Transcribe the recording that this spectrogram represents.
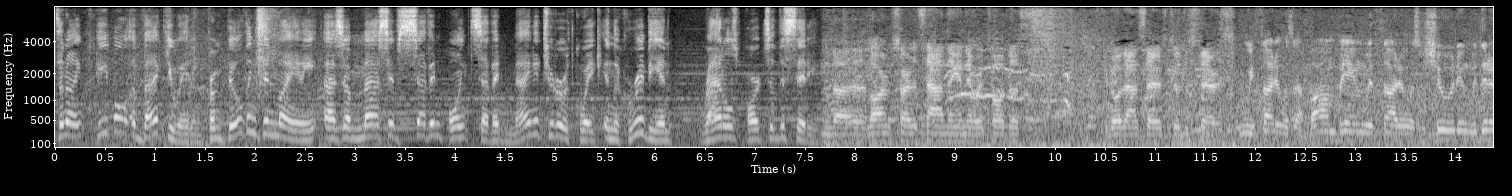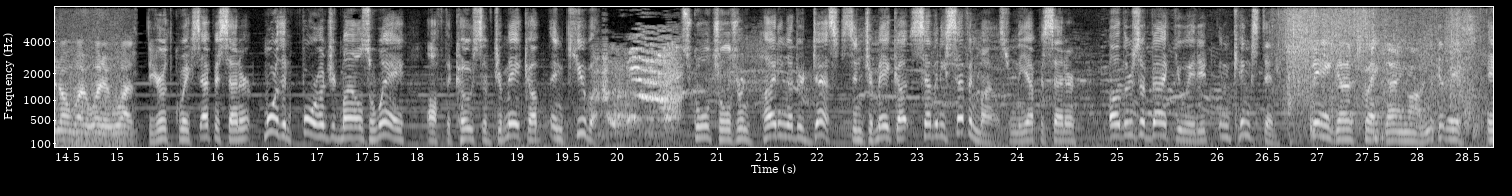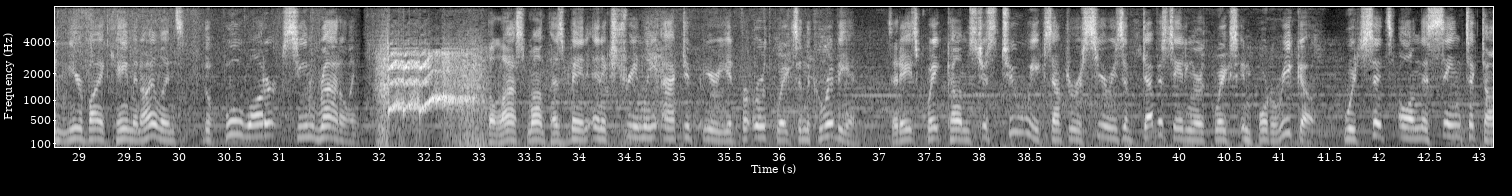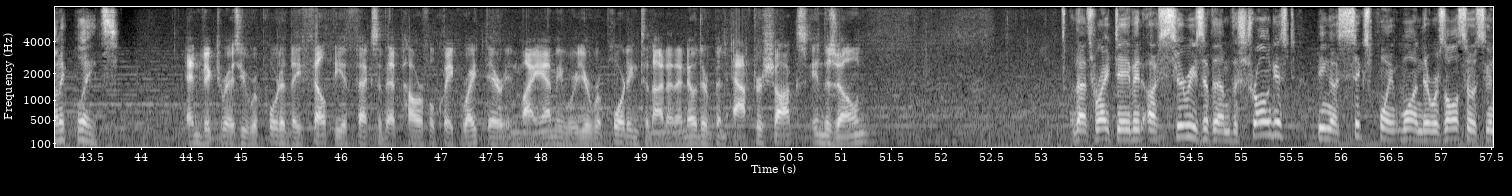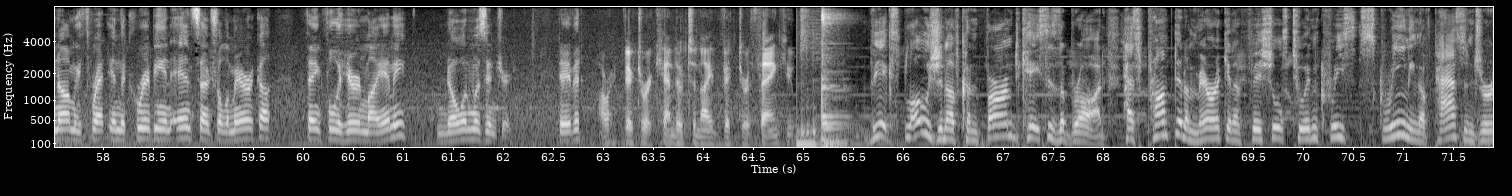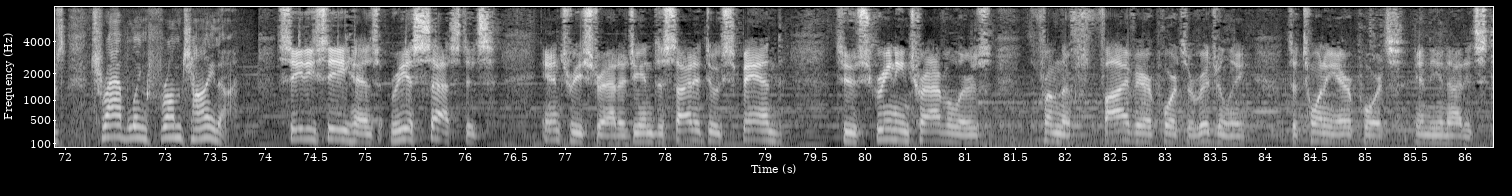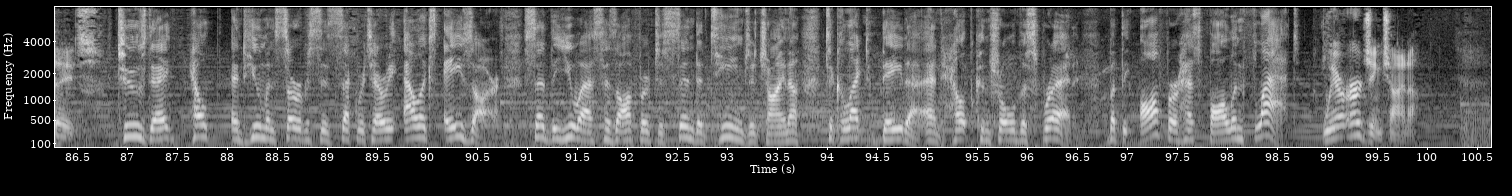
Tonight, people evacuating from buildings in Miami as a massive 7.7 magnitude earthquake in the Caribbean rattles parts of the city. The alarm started sounding and they were told us to go downstairs to the stairs. We thought it was a bombing, we thought it was a shooting, we didn't know what, what it was. The earthquake's epicenter more than 400 miles away off the coast of Jamaica and Cuba. School children hiding under desks in Jamaica 77 miles from the epicenter Others evacuated in Kingston. Big earthquake going on. Look at this. In nearby Cayman Islands, the pool water seen rattling. The last month has been an extremely active period for earthquakes in the Caribbean. Today's quake comes just two weeks after a series of devastating earthquakes in Puerto Rico, which sits along the same tectonic plates. And Victor, as you reported, they felt the effects of that powerful quake right there in Miami, where you're reporting tonight. And I know there have been aftershocks in the zone. That's right, David. A series of them, the strongest being a 6.1. There was also a tsunami threat in the Caribbean and Central America. Thankfully, here in Miami, no one was injured. David? All right, Victor Oquendo tonight. Victor, thank you. The explosion of confirmed cases abroad has prompted American officials to increase screening of passengers traveling from China. CDC has reassessed its entry strategy and decided to expand to screening travelers from the five airports originally to 20 airports in the United States. Tuesday, Health and Human Services Secretary Alex Azar said the U.S. has offered to send a team to China to collect data and help control the spread, but the offer has fallen flat. We are urging China.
